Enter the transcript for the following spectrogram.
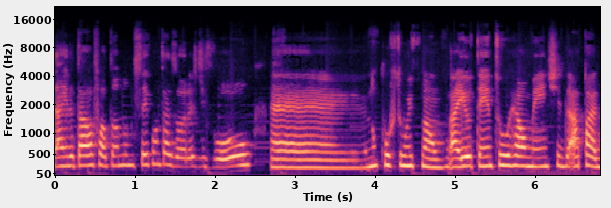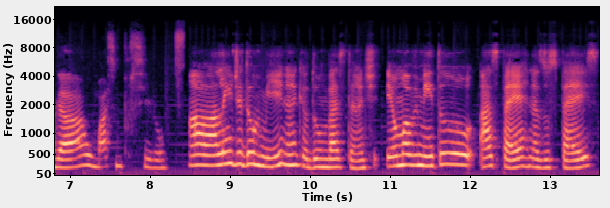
ainda tava faltando não sei quantas horas de voo. É, não curto muito, não. Aí eu tento realmente apagar o máximo possível. Ah, além de dormir, né, que eu durmo bastante, eu movimento as pernas, os pés.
